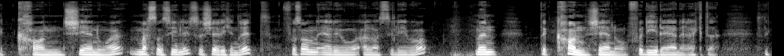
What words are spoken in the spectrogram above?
det kan skje noe. Mest sannsynlig så skjer det ikke en dritt, for sånn er det jo ellers i livet òg. Men det kan skje noe fordi det er direkte. Det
